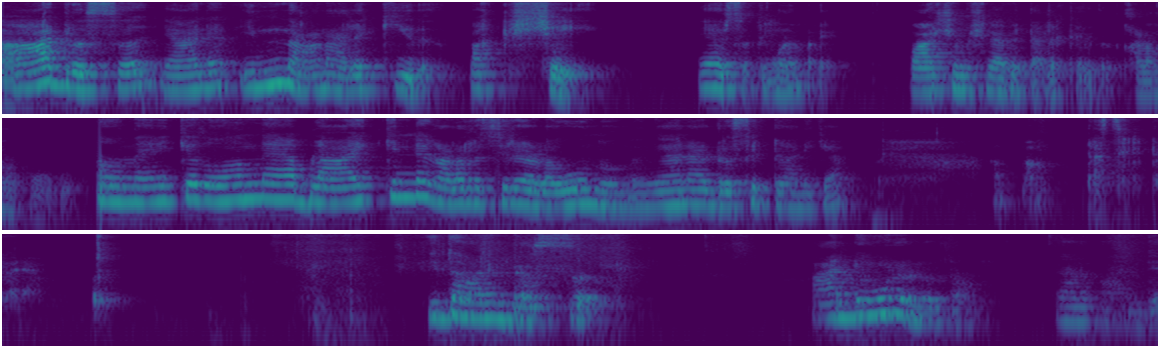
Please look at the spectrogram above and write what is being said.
അപ്പോൾ ആ ഡ്രസ്സ് ഞാൻ ഇന്നാണ് അലക്കിയത്. പക്ഷേ ഞാൻ ഒരു സത്യം കൂടെ പറയാം. വാഷിംഗ് മെഷീനകത്ത് അലക്കരുത്. കളർ പോകും. തോന്നുന്നു എനിക്ക് തോന്നുന്നത് ആ ബ്ലാക്കിന്റെ കളർ ഇച്ചിരി ഇളവും തോന്നുന്നു. ഞാൻ ആ ഡ്രസ്സ് ഇട്ട് കാണിക്കാം. അപ്പം ഡ്രസ്സ് ഇട്ട് വരാം. ഇതാണ് ഡ്രസ്സ്. പാന്റും കൂടെ ഉണ്ട് കേട്ടോ. ഇതാണ് പാന്റ്.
